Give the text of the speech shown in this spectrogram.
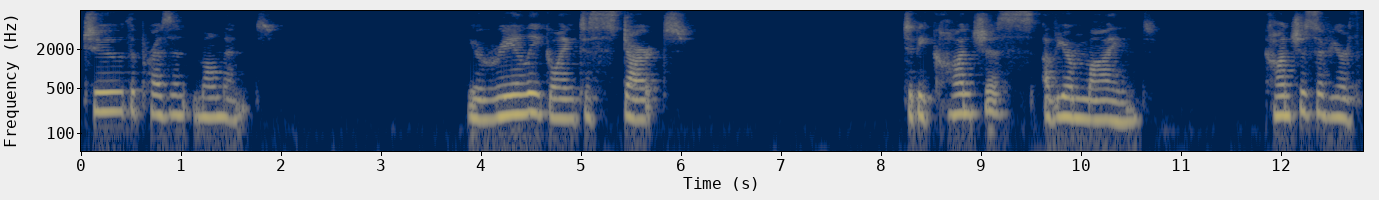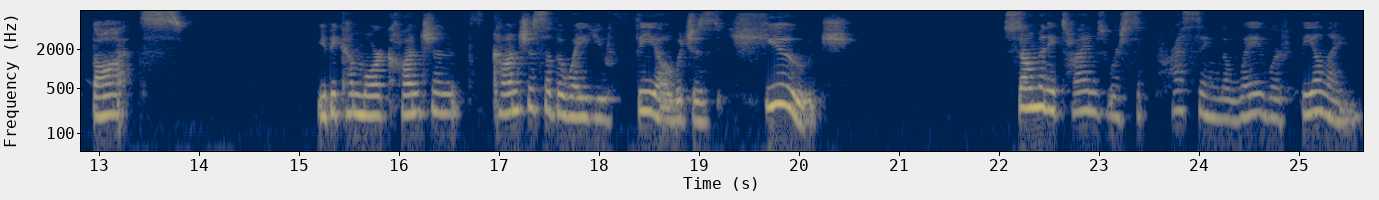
to the present moment. You're really going to start to be conscious of your mind, conscious of your thoughts. You become more conscious, conscious of the way you feel, which is huge. So many times we're suppressing the way we're feeling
